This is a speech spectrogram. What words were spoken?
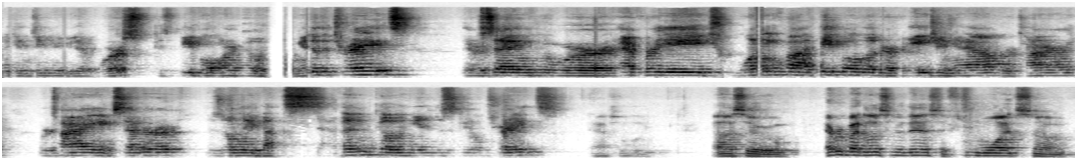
to continue to get worse because people aren't going into the trades. They're saying for every 25 people that are aging out, retiring, retiring, et cetera, there's only about seven going into skilled trades. Absolutely. Uh, so everybody listen to this. If you want some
